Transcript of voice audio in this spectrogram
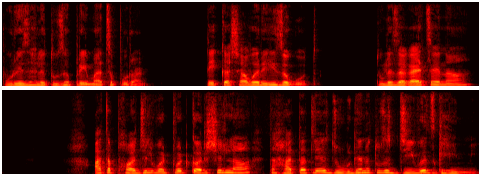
पुरे झालं तुझं प्रेमाचं पुराण. ते कशावरही जगोत. तुला जगायचंय ना? आता फाजील वटवट करशील ना तर हातातल्या जुडग्यानं तुझा जीवच घेईन मी.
